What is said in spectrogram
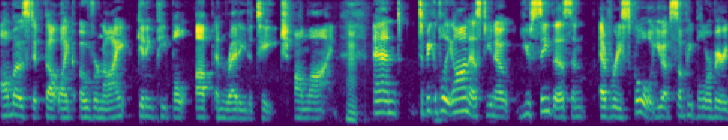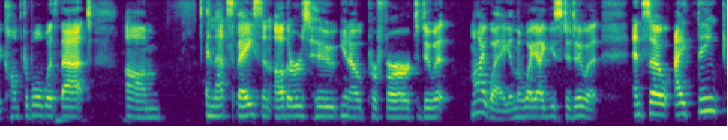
almost it felt like overnight getting people up and ready to teach online. Hmm. and to be completely honest you know you see this in every school. You have some people who are very comfortable with that um, in that space and others who you know prefer to do it my way and the way i used to do it. And so i think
